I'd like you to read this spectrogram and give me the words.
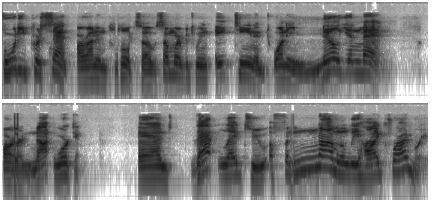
40% are unemployed. So somewhere between 18 and 20 million men are not working. And that led to a phenomenally high crime rate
